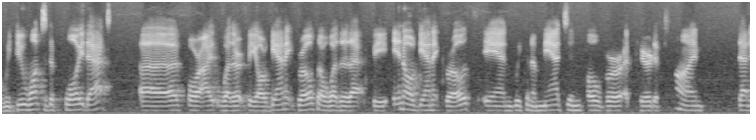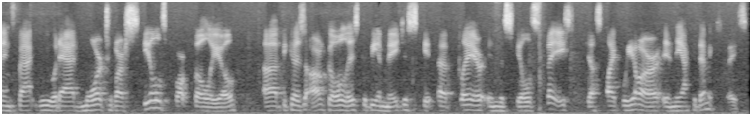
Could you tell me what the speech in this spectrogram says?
We do want to deploy that uh, for whether it be organic growth or whether that be inorganic growth. And we can imagine over a period of time that, in fact, we would add more to our skills portfolio uh, because our goal is to be a major sk- uh, player in the skills space, just like we are in the academic space.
